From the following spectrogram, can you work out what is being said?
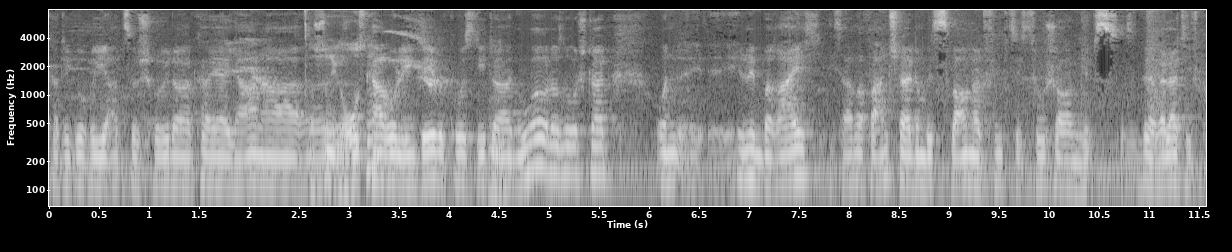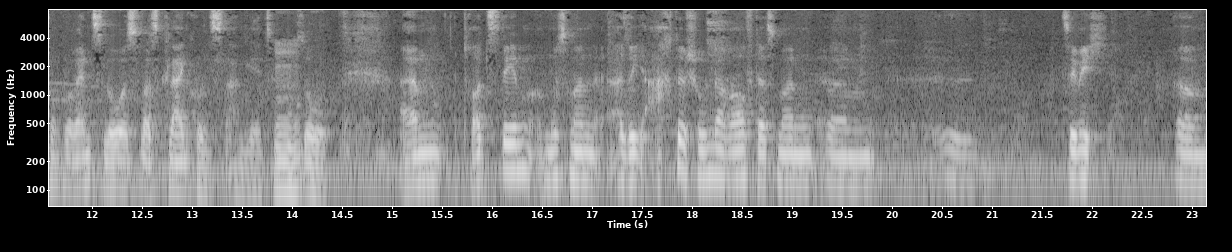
Kategorie Atze Schröder, Kaya Jana, äh, Caroline Kebekus, Dieter mhm. Nuhr oder so statt. Und in dem Bereich, ich sage mal, Veranstaltungen bis 250 Zuschauern gibt's, sind wir relativ konkurrenzlos, was Kleinkunst angeht. Mhm. So. Ähm, trotzdem muss man, also ich achte schon darauf, dass man ähm, ziemlich ähm,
